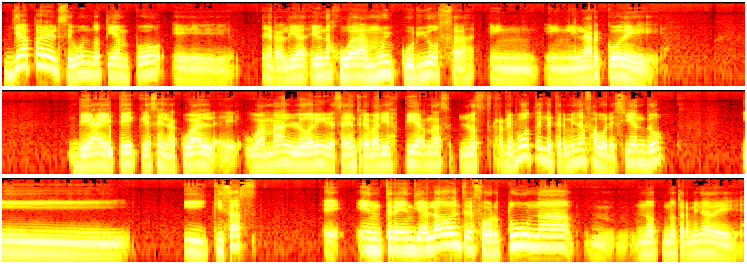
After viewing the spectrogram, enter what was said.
Ya para el segundo tiempo, en realidad hay una jugada muy curiosa en, el arco de, de AET, que es en la cual eh, logra ingresar entre varias piernas, los rebotes le terminan favoreciendo y, y quizás eh, entre endiablado, entre fortuna, mm, no, termina de,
